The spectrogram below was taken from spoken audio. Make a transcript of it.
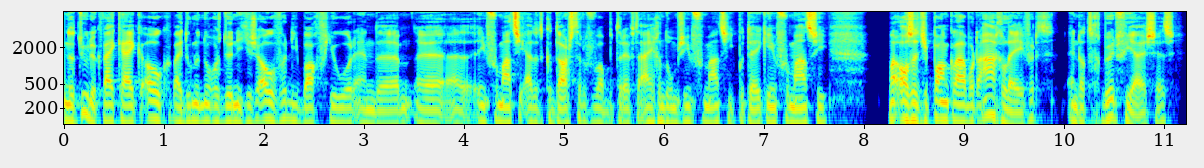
natuurlijk, wij kijken ook, wij doen het nog eens dunnetjes over, die Bachviewer en de informatie uit het kadaster, voor wat betreft eigendomsinformatie, hypotheekinformatie. Maar als het Japan-klaar wordt aangeleverd, en dat gebeurt via assets,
